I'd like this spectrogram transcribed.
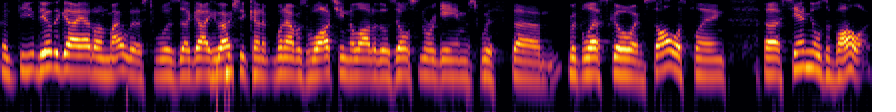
And the the other guy out on my list was a guy who actually kind of when I was watching a lot of those Elsinore games with um, with Lesko and Salas playing, uh, Samuel Zavala.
